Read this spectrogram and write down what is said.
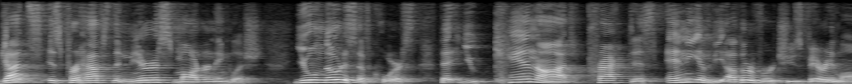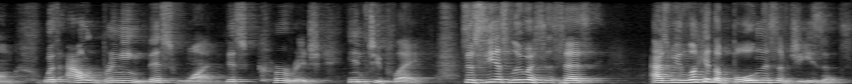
Guts is perhaps the nearest modern English. You will notice, of course, that you cannot practice any of the other virtues very long without bringing this one, this courage, into play. So C.S. Lewis says, as we look at the boldness of Jesus,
